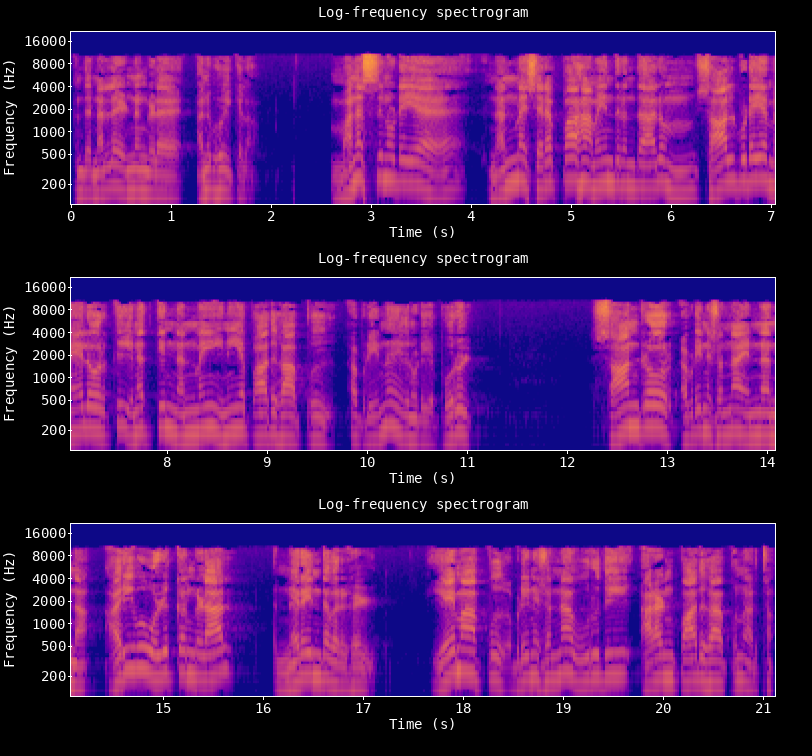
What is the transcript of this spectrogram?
அந்த நல்ல எண்ணங்களை அனுபவிக்கலாம். மனசினுடைய நன்மை சிறப்பாக அமைந்திருந்தாலும் சால்புடைய மேலோர்க்கு இனத்தின் நன்மை இனிய பாதுகாப்பு அப்படின்னு இதனுடைய பொருள். சான்றோர் அப்படின்னு சொன்னா என்னன்னா அறிவு ஒழுக்கங்களால் நிறைந்தவர்கள். ஏமாப்பு அப்படின்னு சொன்னால் உறுதி அரண் பாதுகாப்புன்னு அர்த்தம்.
